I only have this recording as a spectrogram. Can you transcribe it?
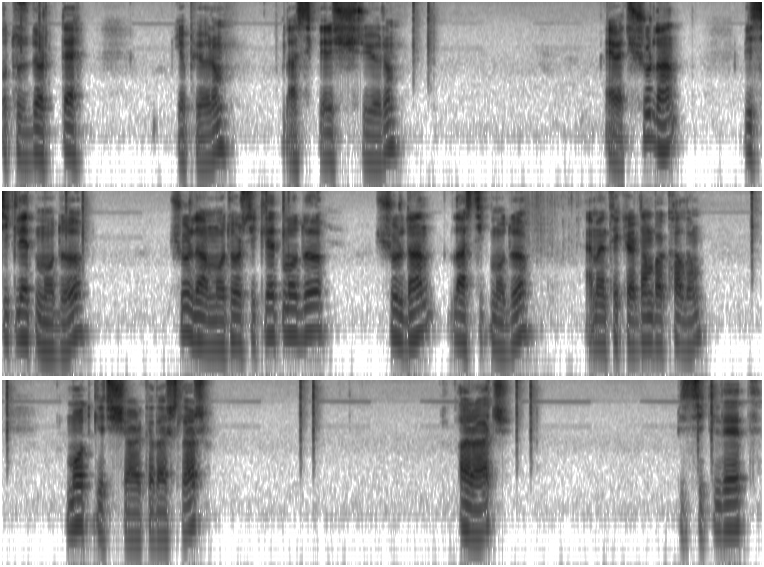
34'te yapıyorum. Lastikleri şişiriyorum. Evet şuradan bisiklet modu, şuradan motosiklet modu, şuradan lastik modu. Hemen tekrardan bakalım. Mod geçişi arkadaşlar. Araç, bisiklet,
